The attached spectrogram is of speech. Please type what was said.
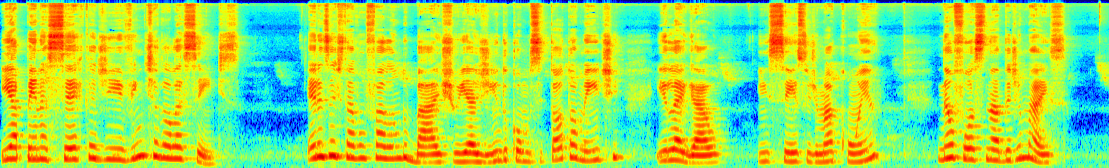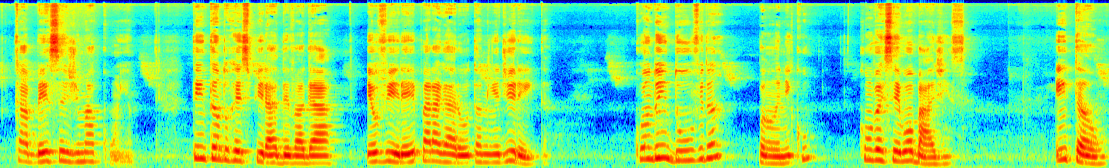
E apenas cerca de 20 adolescentes. Eles estavam falando baixo e agindo como se totalmente ilegal, incenso de maconha, não fosse nada demais. Cabeças de maconha. Tentando respirar devagar, eu virei para a garota à minha direita. Quando em dúvida, pânico, conversei bobagens. Então,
